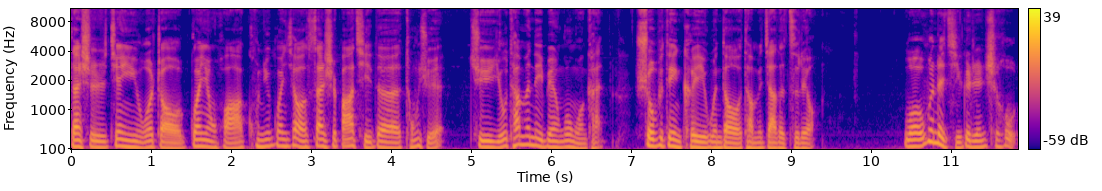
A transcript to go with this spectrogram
但是建议我找关永华空军官校三十八期的同学去由他们那边问问看，说不定可以问到他们家的资料。我问了几个人之后，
